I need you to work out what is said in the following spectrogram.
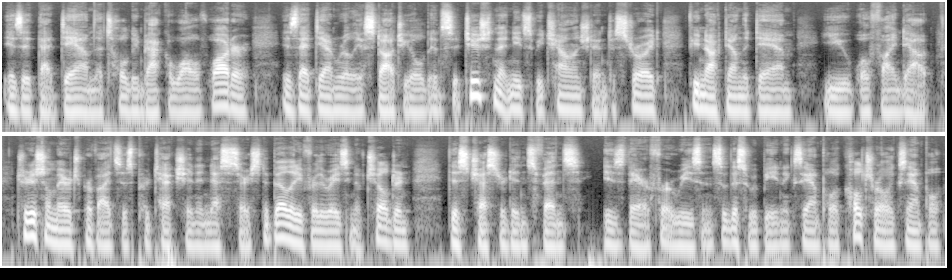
Is it that dam that's holding back a wall of water? Is that dam really a stodgy old institution that needs to be challenged and destroyed? If you knock down the dam, you will find out. Traditional marriage provides this protection and necessary stability for the raising of children. This Chesterton's fence is there for a reason. So this would be an example, a cultural example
